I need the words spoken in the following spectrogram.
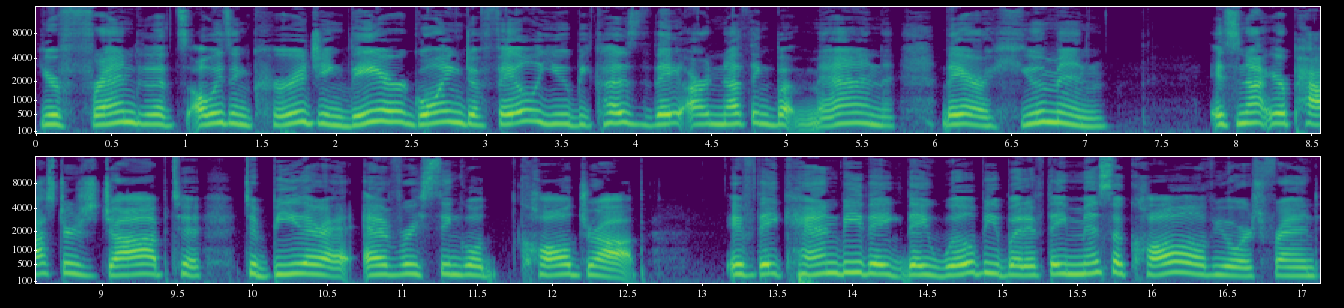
your friend that's always encouraging, they are going to fail you because they are nothing but man. They are human. It's not your pastor's job to, to be there at every single call drop. If they can be, they, they will be. But if they miss a call of yours, friend,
